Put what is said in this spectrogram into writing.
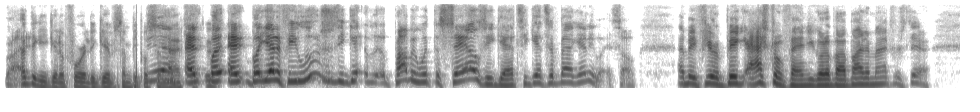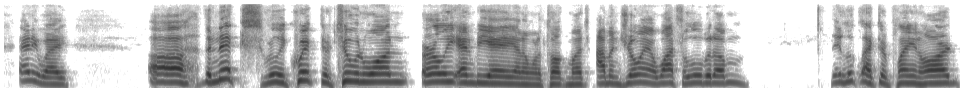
Right. I think he could afford to give some people some yeah, and, but and, but yet if he loses, he get probably with the sales he gets, he gets it back anyway. So, I mean, if you're a big Astro fan, you go to buy, buy the mattress there. Anyway, uh, the Knicks really quick. They're two and one early NBA. I don't want to talk much. I'm enjoying. I watched a little bit of them. They look like they're playing hard,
